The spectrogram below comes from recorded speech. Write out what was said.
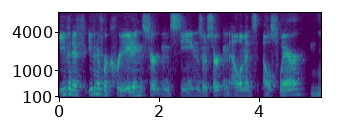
even if even if we're creating certain scenes or certain elements elsewhere mm-hmm.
